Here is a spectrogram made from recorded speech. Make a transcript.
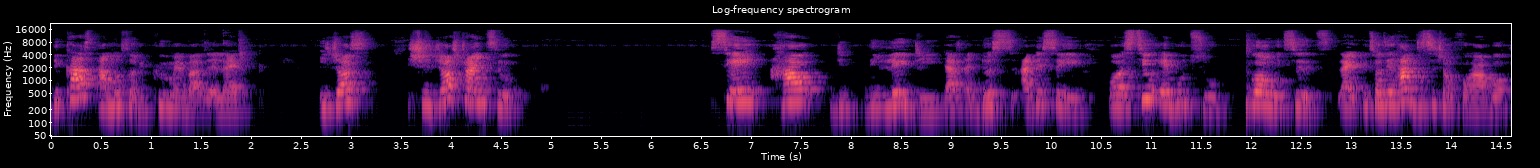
the cast and most of the crew members, they're like, it's just she's just trying to say how the, the lady that Adesoye was still able to go on with it. Like it was a hard decision for her, but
